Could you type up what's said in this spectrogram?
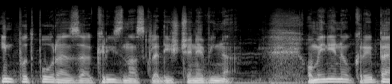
in podpora za krizno skladiščenje vina. Omenjene ukrepe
